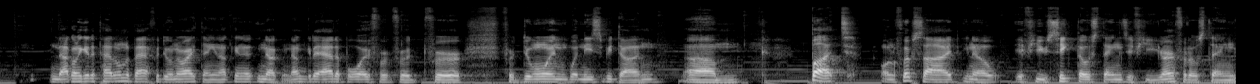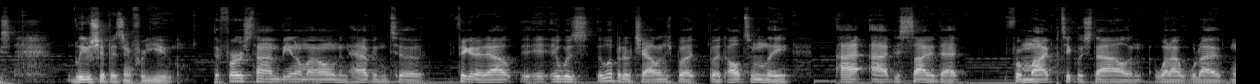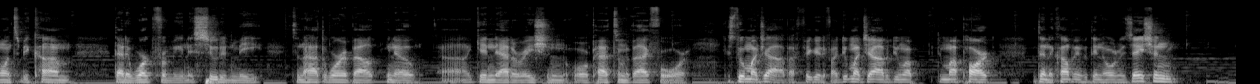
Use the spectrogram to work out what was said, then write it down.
not going to get a pat on the back for doing the right thing. Not going to, you know, not going to get an attaboy for, for, for, for doing what needs to be done. Um, but on the flip side, you know, if you seek those things, if you yearn for those things, leadership isn't for you. The first time being on my own and having to figure that out, it, it was a little bit of a challenge, but, but ultimately I, I decided that for my particular style and what I, what I want to become, that it worked for me and it suited me to not have to worry about, you know, uh, getting adoration or pats on the back for just doing my job. I figured if I do my job, do my do my part within the company, within the organization,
